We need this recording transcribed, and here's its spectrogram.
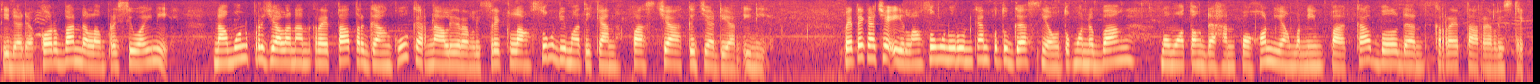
Tidak ada korban dalam peristiwa ini. Namun perjalanan kereta terganggu karena aliran listrik langsung dimatikan pasca kejadian ini. PT KCI langsung menurunkan petugasnya untuk menebang, memotong dahan pohon yang menimpa kabel dan kereta rel listrik.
